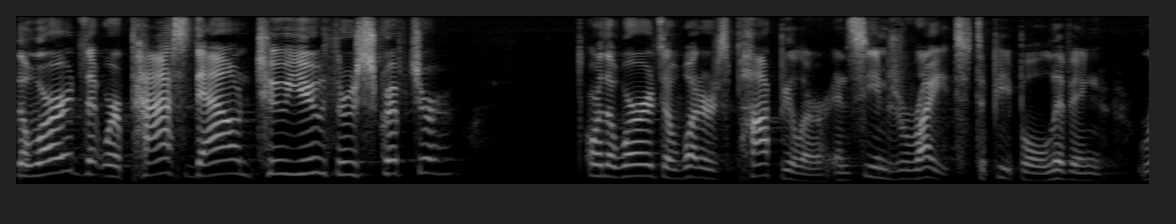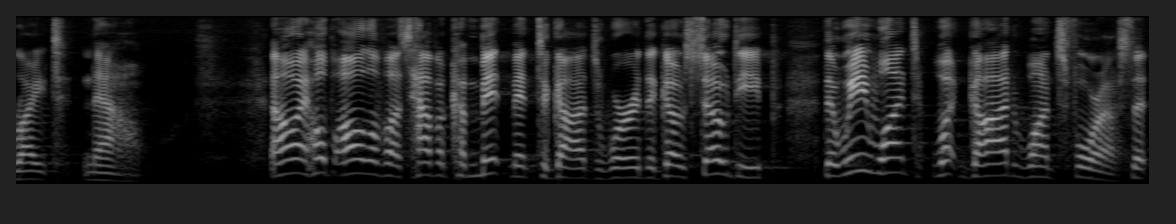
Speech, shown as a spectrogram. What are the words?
the words that were passed down to you through Scripture or the words of what is popular and seems right to people living right now? Now, I hope all of us have a commitment to God's word that goes so deep that we want what God wants for us, that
